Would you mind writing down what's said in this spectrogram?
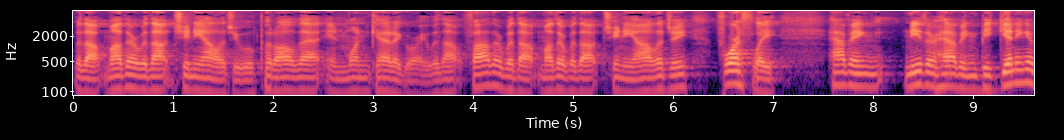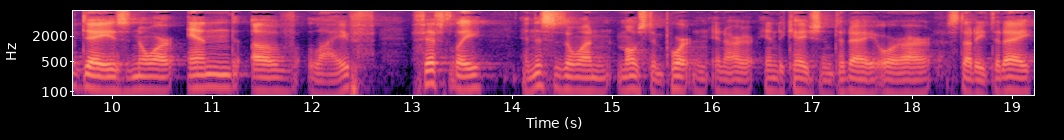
without mother, without genealogy. We'll put all that in one category. Without father, without mother, without genealogy. Fourthly, having neither having beginning of days nor end of life. Fifthly, and this is the one most important in our indication today or our study today,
